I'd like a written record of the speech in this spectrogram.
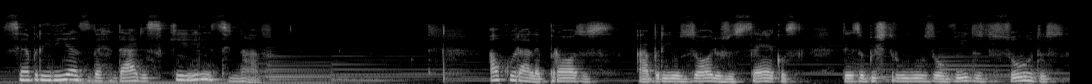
se abriria às verdades que ele ensinava. Ao curar leprosos, abrir os olhos dos cegos, desobstruir os ouvidos dos surdos,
